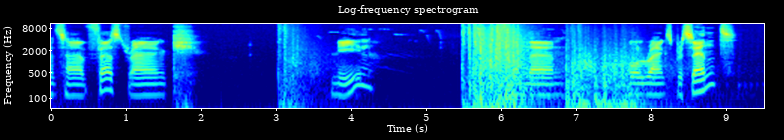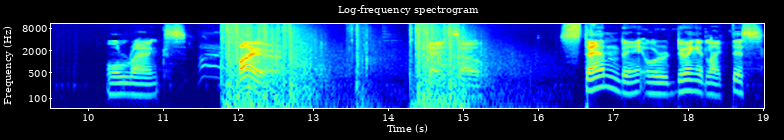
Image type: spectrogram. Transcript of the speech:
Let's have first rank kneel. And then all ranks present. All ranks fire. Okay, so standing or doing it like this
